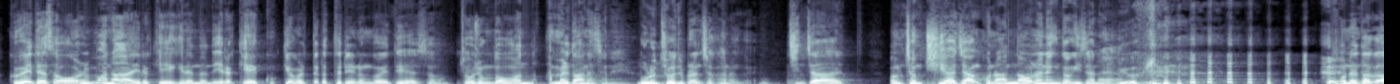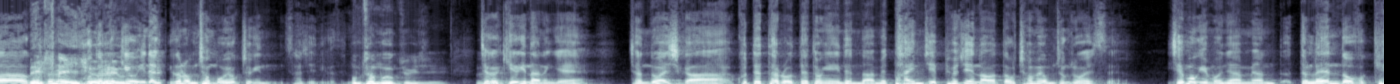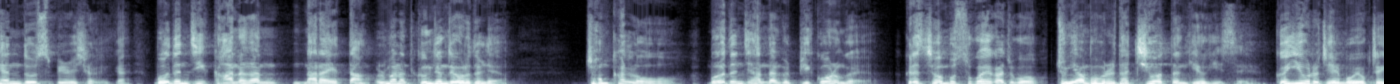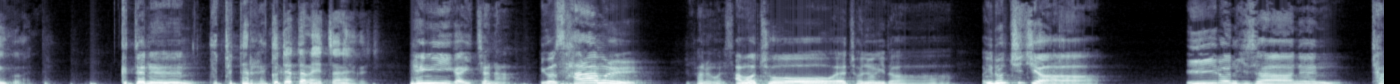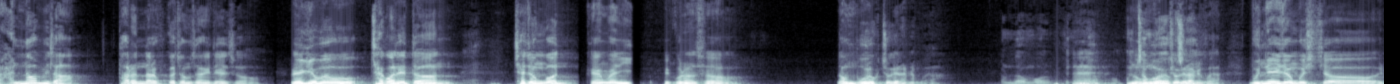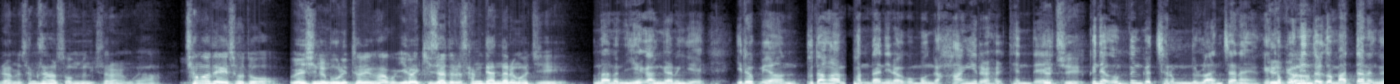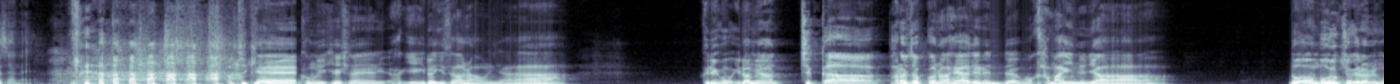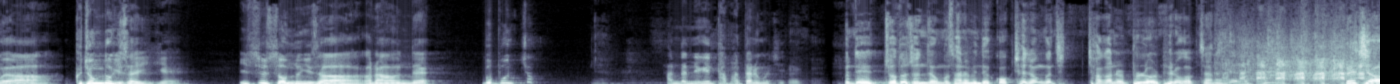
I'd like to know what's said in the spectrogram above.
그거에 대해서 얼마나 이렇게 얘기를 했는데 이렇게 국격을 떨어뜨리는 거에 대해서 조중동은 아무 말도 안 하잖아요. 모른 척 하지. 그런 척 하는 거예요. 진짜 엄청 취하지 않고는 안 나오는 행동이잖아요. 손에다가 구두를, 끼고 이건 엄청 모욕적인 사진이거든요. 엄청 모욕적이지. 제가 기억이 나는 게 전두환 씨가 쿠데타로 대통령이 된 다음에 타임지의 표지에 나왔다고 처음에 엄청 좋아했어요. 제목이 뭐냐면 The Land of Can Do Spirit이라고 그러니까 뭐든지 가능한 나라의 땅 얼마나 긍정적으로 들려요. 총칼로 뭐든지 한다는 걸 비꼬는 거예요. 그래서 전부 수고해가지고 중요한 부분을 다 지웠던 기억이 있어요. 그 이후로 제일 모욕적인 것 같아요. 그때는 구테타를 했죠. 그때따라 했잖아요. 그렇죠? 행위가 있잖아. 이건 사람을 비판한 거였어. 아마추어의 전형이다. 이런 취지야. 이런 기사는 잘 안 나옵니다. 다른 나라 국가 정상에 대해서. 외교부 차관했던 최정권 그 양반이 읽고 나서 너무 모욕적이라는 거야. 그럼 너무 모- 네. 엄청 모욕적이라는 거야. 문재인 정부 시절이라면 상상할 수 없는 기사라는 거야. 청와대에서도 외신을 모니터링하고 이런 기자들을 상대한다는 거지. 나는 이해가 안 가는 게 이러면 부당한 판단이라고 뭔가 항의를 할 텐데 그렇지. 냥 없는 것처럼 눌러 앉잖아요. 그러니까, 그러니까. 본인들도 맞다는 거잖아요. 어떻게 커뮤니케이션 하기에 이런 기사가 나오느냐. 그리고 이러면 즉각 바로잡거나 해야 되는데 뭐 가만히 있느냐. 너무 모욕적이라는 거야. 그 정도 기사야 이게. 있을 수 없는 기사가 나오는데 못 본 척? 한다는 얘기는 다 봤다는 거지. 근데 저도 전 정부 사람인데 꼭 최종근 차- 차관을 불러올 필요가 없잖아요. 그렇죠.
